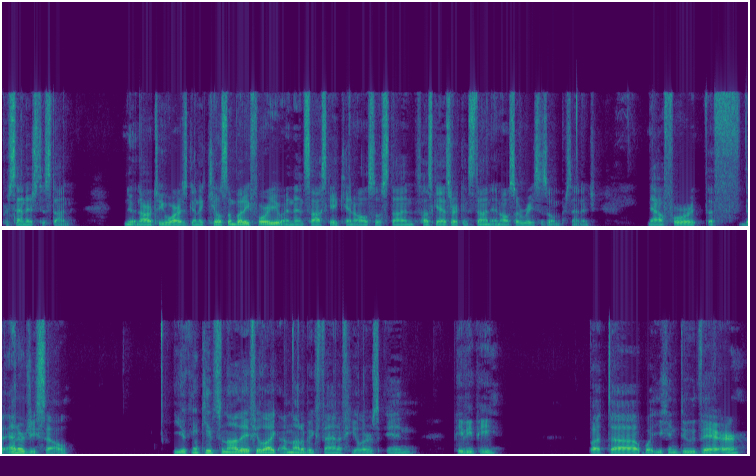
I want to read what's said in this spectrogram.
percentage to stun. Naruto UR is gonna kill somebody for you, and then Sasuke can also stun. Sasuke SR can stun and also raise his own percentage. Now for the the energy cell, you can keep Tsunade if you like. I'm not a big fan of healers in PvP, but uh, what you can do there,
